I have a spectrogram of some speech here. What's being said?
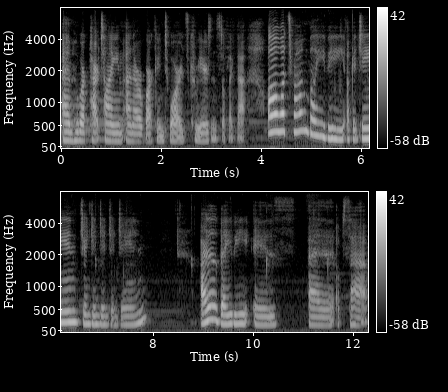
um, who work part time and are working towards careers and stuff like that. Oh, what's wrong, baby? Okay, Jane, Jane, Jane, Jane, Jane, Jane. Our little baby is uh, upset.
